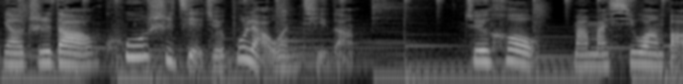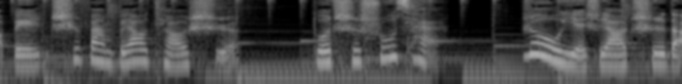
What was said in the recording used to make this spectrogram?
要知道，哭是解决不了问题的。最后，妈妈希望宝贝吃饭不要挑食，多吃蔬菜，肉也是要吃的，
